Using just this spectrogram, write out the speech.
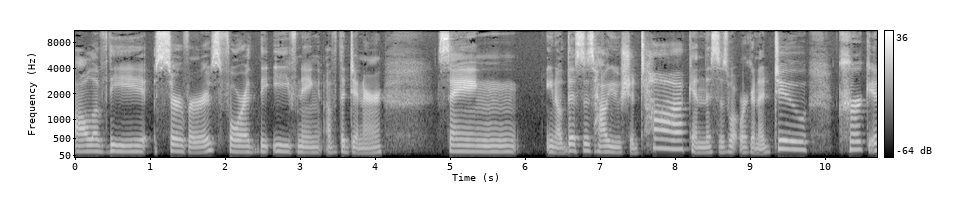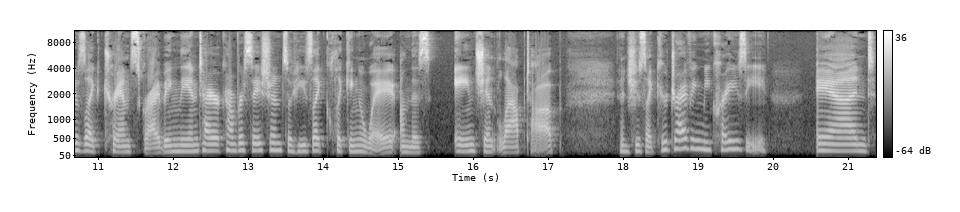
all of the servers for the evening of the dinner, saying, you know, this is how you should talk, and this is what we're going to do. Kirk is like transcribing the entire conversation, so he's like clicking away on this ancient laptop. And she's like, You're driving me crazy. And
